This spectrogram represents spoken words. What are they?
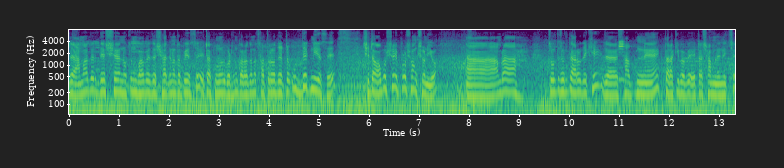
যে আমাদের দেশে নতুনভাবে যে স্বাধীনতা পেয়েছে, এটা পুনর্গঠন করার জন্য ছাত্রদের একটা উদ্যোগ নিয়েছে, সেটা অবশ্যই প্রশংসনীয়। আমরা চলতে চলতে আরও দেখি যে সামনে তারা কীভাবে এটা সামলে নিচ্ছে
